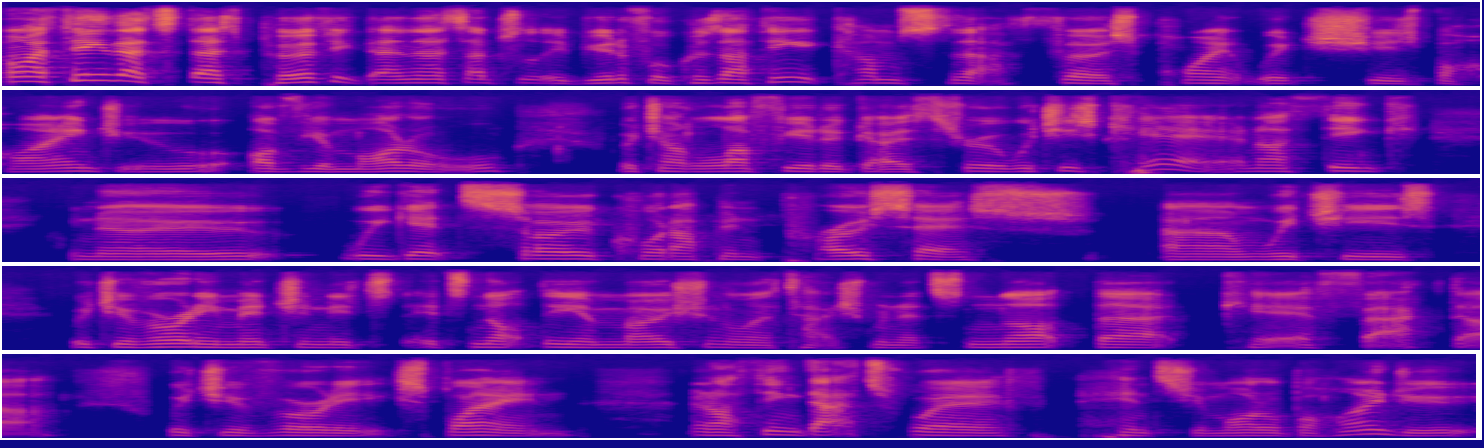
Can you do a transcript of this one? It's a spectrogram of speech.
No, I think that's that's perfect and that's absolutely beautiful because I think it comes to that first point which is behind you of your model, which I'd love for you to go through, which is care. And I think you know we get so caught up in process, um, which is which you've already mentioned. It's it's not the emotional attachment. It's not that care factor, which you've already explained. And I think that's where, hence your model behind you,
